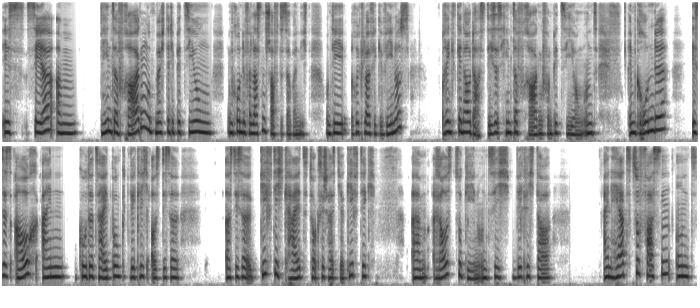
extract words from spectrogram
ist sehr am hinterfragen und möchte die Beziehung im Grunde verlassen, schafft es aber nicht. Und die rückläufige Venus bringt genau das, dieses Hinterfragen von Beziehung. Und im Grunde ist es auch ein guter Zeitpunkt, wirklich aus dieser, aus dieser Giftigkeit, toxisch heißt ja giftig, ähm, rauszugehen und sich wirklich da ein Herz zu fassen und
